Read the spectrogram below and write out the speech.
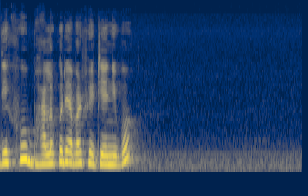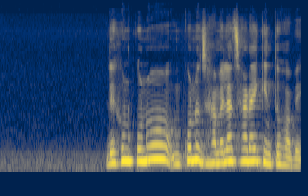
দিয়ে খুব ভালো করে আবার ফেটিয়ে নিব। দেখুন, কোনো কোনো ঝামেলা ছাড়াই কিন্তু হবে।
